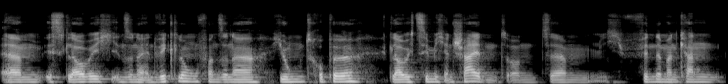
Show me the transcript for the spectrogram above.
ähm, ist, glaube ich, in so einer Entwicklung von so einer jungen Truppe, glaube ich, ziemlich entscheidend. Und ähm, ich finde, man kann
